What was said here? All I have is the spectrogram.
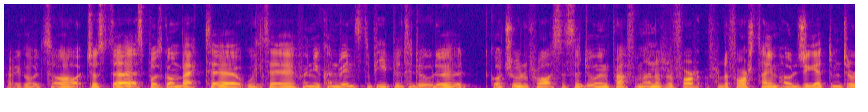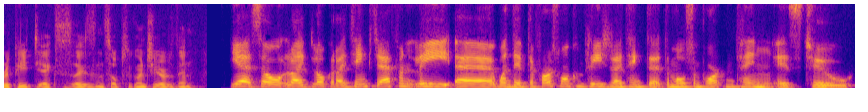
Very good. So just uh, I suppose going back to we'll say when you convince the people to do the go through the process of doing profit monitor for for the first time, how did you get them to repeat the exercise in subsequent years then? Yeah, so like look at I think definitely uh when they've the first one completed, I think that the most important thing is to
